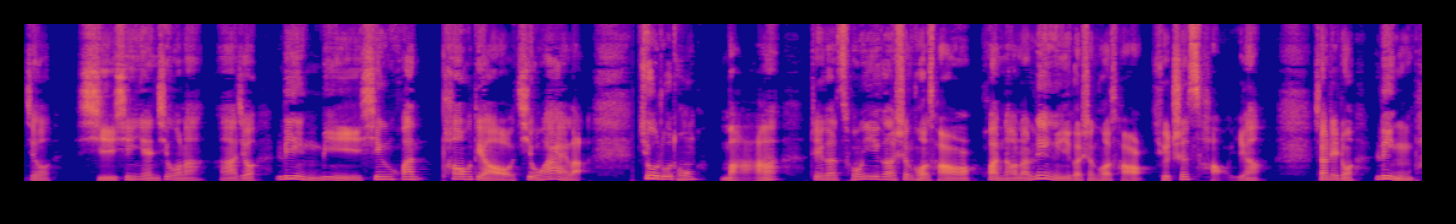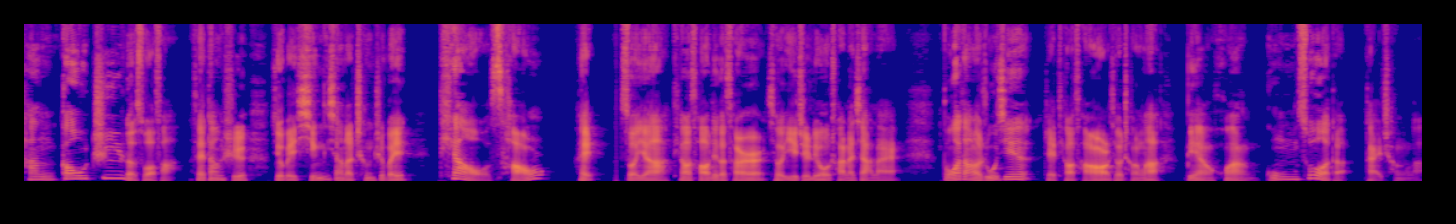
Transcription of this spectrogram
就喜新厌旧了啊，就另觅新欢，抛掉旧爱了，就如同马。这个从一个牲口槽换到了另一个牲口槽去吃草一样，像这种另攀高枝的做法，在当时就被形象的称之为跳槽。嘿，所以啊，跳槽这个词儿就一直流传了下来。不过到了如今，这跳槽就成了变换工作的代称了。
